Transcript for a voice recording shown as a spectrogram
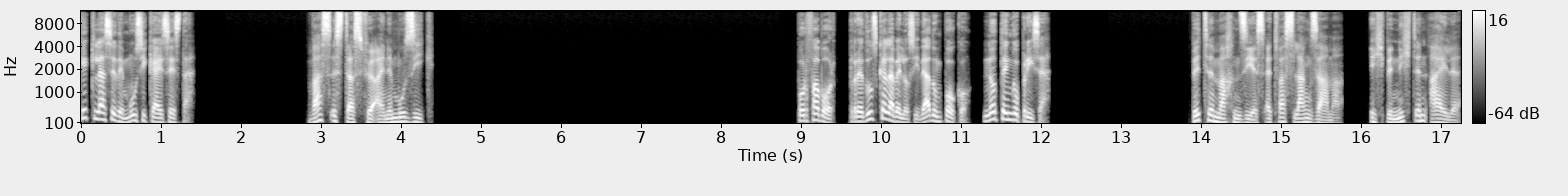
¿Qué clase de música es esta? Was ist das für eine Musik? Por favor, reduzca la velocidad un poco. No tengo prisa. Bitte machen Sie es etwas langsamer. Ich bin nicht in Eile.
